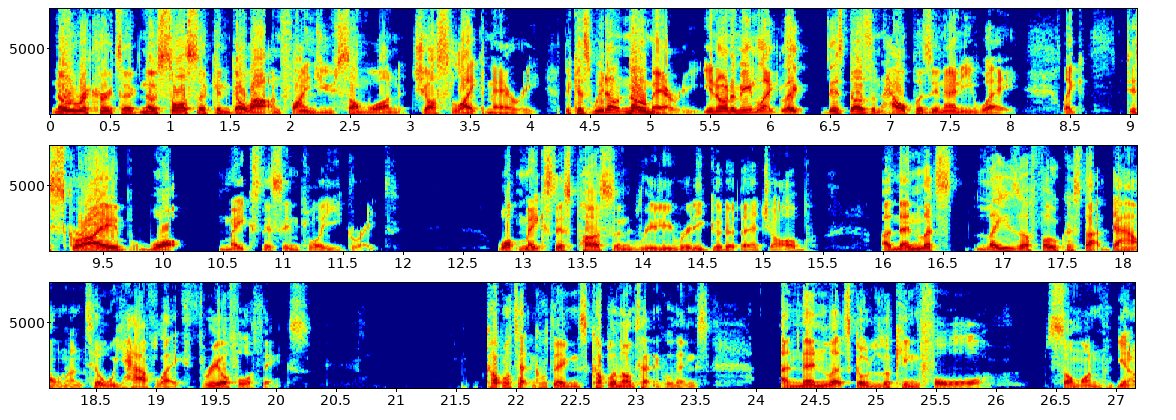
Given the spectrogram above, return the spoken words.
No recruiter, no sourcer can go out and find you someone just like Mary because we don't know Mary. You know what I mean? Like, like this doesn't help us in any way. Like, describe what makes this employee great. What makes this person really, really good at their job? and then let's laser focus that down until we have like three or four things a couple of technical things a couple of non-technical things and then let's go looking for someone you know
